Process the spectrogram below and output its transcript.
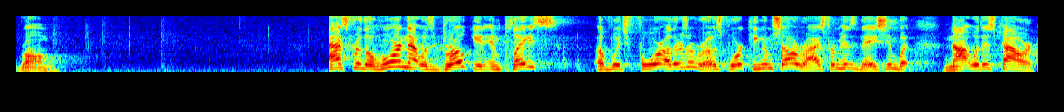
Wrong. As for the horn that was broken, in place of which four others arose, four kingdoms shall arise from his nation, but not with his power.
